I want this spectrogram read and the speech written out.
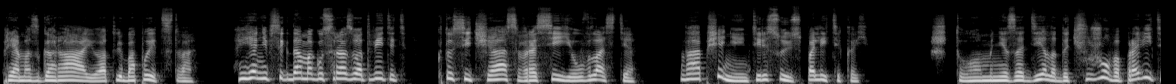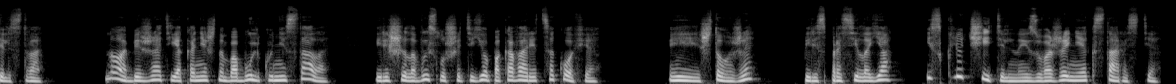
Прямо сгораю от любопытства. Я не всегда могу сразу ответить, кто сейчас в России у власти. Вообще не интересуюсь политикой. Что мне за дело до чужого правительства? Но обижать я, конечно, бабульку не стала и решила выслушать ее, пока варится кофе. «И что же?» – переспросила я, исключительно из уважения к старости.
